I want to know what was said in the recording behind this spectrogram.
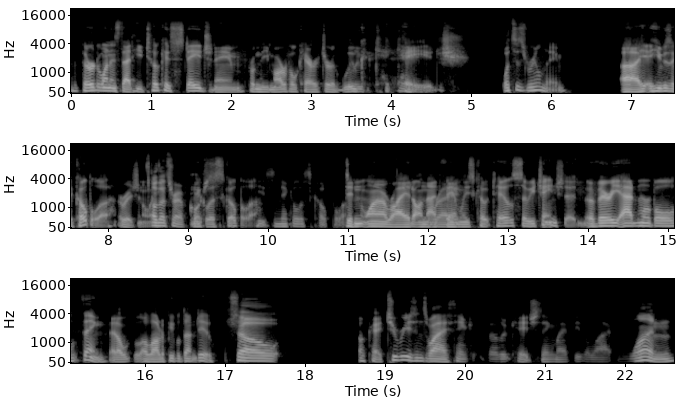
The third one is that he took his stage name from the Marvel character Luke, Luke Ca- Cage. Cage. What's his real name? Uh, he, he was a Coppola originally. Oh, that's right, of course. Nicolas Coppola. He's Nicolas Coppola. Didn't want to ride on that Right. family's coattails, so he changed it. A very admirable thing that a, a lot of people don't do. So, okay, two reasons why I think the Luke Cage thing might be the lie. One,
